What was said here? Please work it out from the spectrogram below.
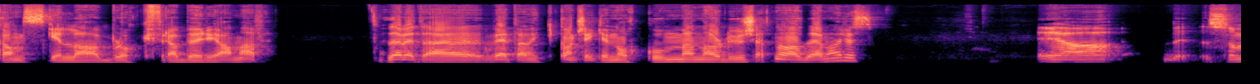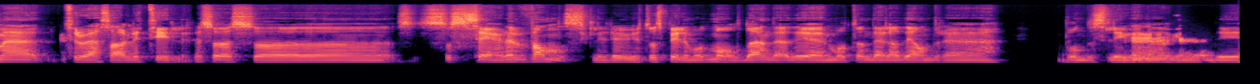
ganske lav blokk fra børjan av. Det vet jeg, vet jeg, kanskje ikke nok om, men har du sett noe av det, Marius? Ja, som jeg tror jeg sa litt tidligere, så, så, så, ser det vanskeligere ut å spille mot Molde enn det de gjør mot en del av de andre Bundesliga-lagene mm. de,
